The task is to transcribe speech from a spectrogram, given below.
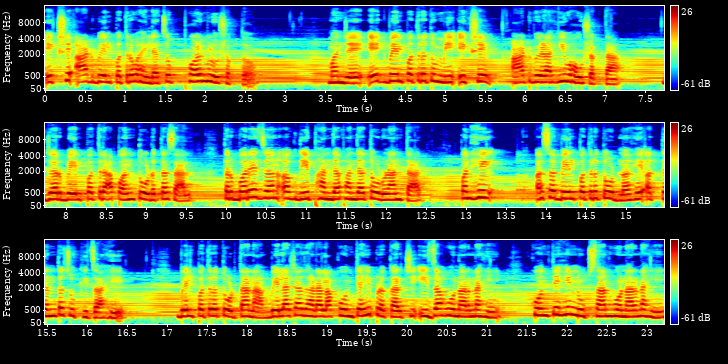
एकशे आठ बेलपत्र वाहिल्याचं फळ मिळू शकतं. म्हणजे एक बेलपत्र तुम्ही एकशे आठ वेळाही वाहू शकता. जर बेलपत्र आपण तोडत असाल तर बरेच जण अगदी फांद्या फांद्या तोडून आणतात. पण हे असं बेलपत्र तोडणं हे अत्यंत चुकीचं आहे. बेलपत्र तोडताना बेलाच्या झाडाला कोणत्याही प्रकारची इजा होणार नाही कोणतेही नुकसान होणार नाही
